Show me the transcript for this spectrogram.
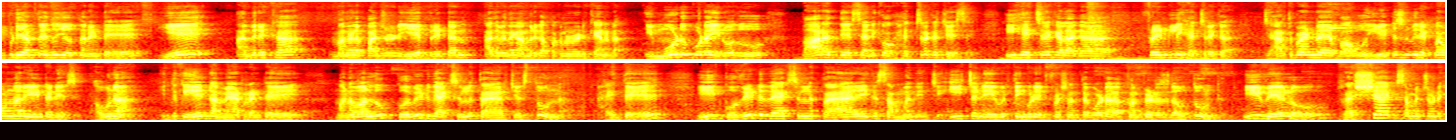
ఇప్పుడు ఇదంతా ఎందుకు చెబుతున్నానంటే ఏ అమెరికా మనల్ని పంచినటువంటి ఏ బ్రిటన్ అదేవిధంగా అమెరికా పక్కన ఉన్నటువంటి కెనడా ఈ మూడు కూడా ఈరోజు భారతదేశానికి ఒక హెచ్చరిక చేశాయి. ఈ హెచ్చరిక ఎలాగా? ఫ్రెండ్లీ హెచ్చరిక. జాగ్రత్త పడండి బాబు. ఏంటి అసలు మీరు ఎట్లా ఉన్నారు ఏంటి అనేసి అవునా? ఇంతకు ఏంటి ఆ మ్యాటర్ అంటే మన వాళ్ళు కోవిడ్ వ్యాక్సిన్లు తయారు చేస్తూ ఉన్నారు. అయితే ఈ కోవిడ్ వ్యాక్సిన్ల తయారీకి సంబంధించి ఈచ్ అండ్ ఎవ్రీథింగ్ కూడా ఇన్ఫర్మేషన్ అంతా కూడా కంప్యూటరైజ్డ్ అవుతూ ఉంటుంది. ఈ వేలో రష్యాకి సంబంధించిన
